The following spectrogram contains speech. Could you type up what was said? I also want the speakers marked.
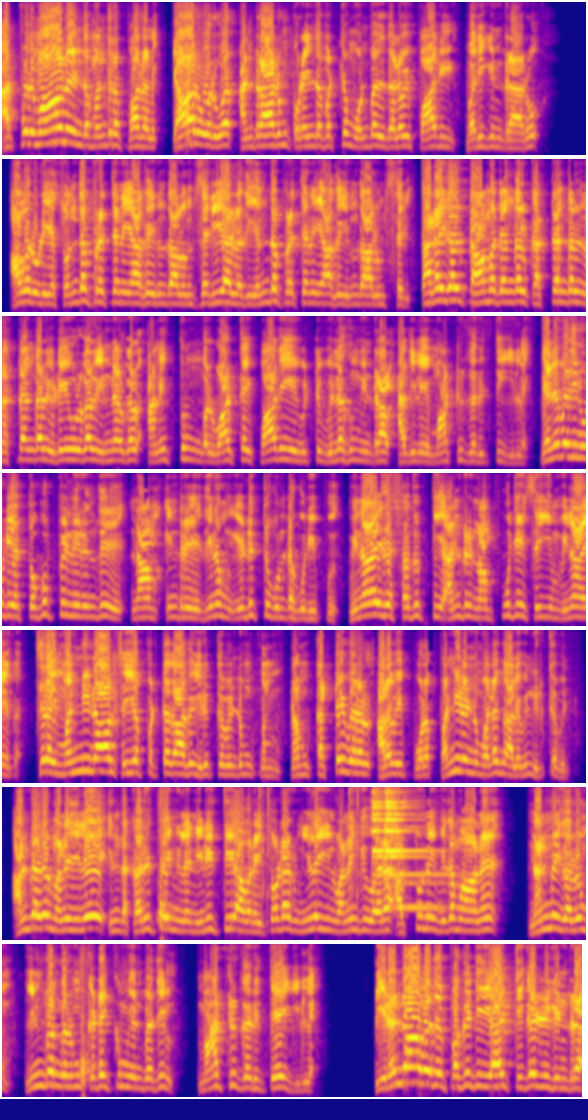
Speaker 1: அற்புதமான இந்த மந்திர பாடலை யார் ஒருவர் அன்றாடம் குறைந்தபட்சம் ஒன்பது தடவை பாடி வருகின்றாரோ அவருடைய சொந்த பிரச்சனையாக இருந்தாலும் சரி அல்லது எந்த பிரச்சனையாக இருந்தாலும் சரி தடைகள் தாமதங்கள் கஷ்டங்கள் நஷ்டங்கள் இடையூறுகள் இன்னல்கள் அனைத்தும் உங்கள் வாழ்க்கை பாதையை விட்டு விலகும் என்றால் அதிலே மாற்று கருத்து இல்லை. கணபதியினுடைய தொகுப்பில் இருந்து நாம் இன்றைய தினம் எடுத்து கொண்ட குறிப்பு விநாயகர் சதுர்த்தி அன்று நாம் பூஜை செய்யும் விநாயகர். சிலை மண்ணினால் செய்யப்பட்டதாக இருக்க வேண்டும். நம் நம் கட்டை விரல் அளவை போல பன்னிரண்டு மடங்கு அளவில் இருக்க வேண்டும். அன்பர்கள் மனதிலே இந்த கருத்தை நிலை நிறுத்தி அவரை தொடர் நிலையில் வணங்கி வர அத்துணை விதமான நன்மைகளும் இன்பங்களும் கிடைக்கும் என்பதில் மாற்று கருத்தே இல்லை. இரண்டாவது பகுதியாய் திகழ்கின்ற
